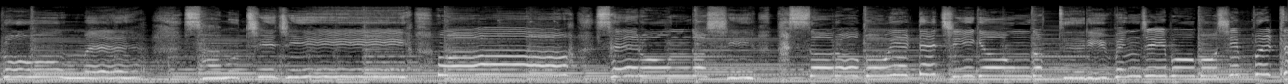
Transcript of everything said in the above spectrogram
외로움에 사무치지 와, 새로운 것이 낯설어 보일 때 지겨운 것들이 왠지 보고 싶을 때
